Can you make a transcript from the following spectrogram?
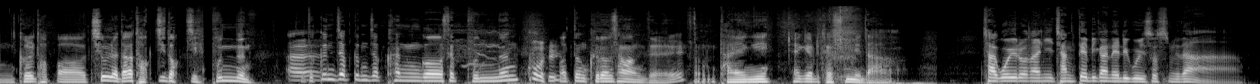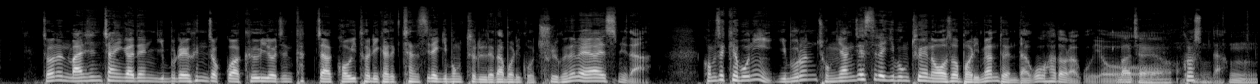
음, 그걸 덮, 어, 치우려다가 덕지덕지 붙는 어떤 끈적끈적한 것에 붙는 꿀. 어떤 그런 상황들 음, 다행히 해결이 됐습니다. 자고 일어나니 장대비가 내리고 있었습니다. 저는 만신창이가 된 이불의 흔적과 그 이어진 탁자 거위털이 가득 찬 쓰레기 봉투를 내다버리고 출근을 해야 했습니다. 검색해보니 이불은 종량제 쓰레기 봉투에 넣어서 버리면 된다고 하더라고요. 맞아요. 그렇습니다. 음,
